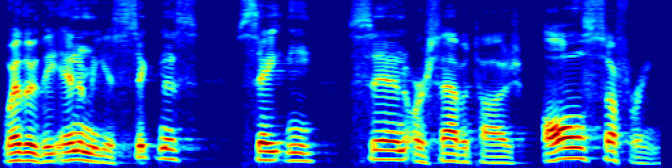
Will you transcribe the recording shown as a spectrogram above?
Whether the enemy is sickness, Satan, sin, or sabotage, all suffering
